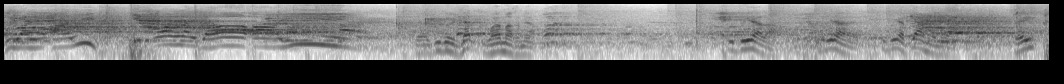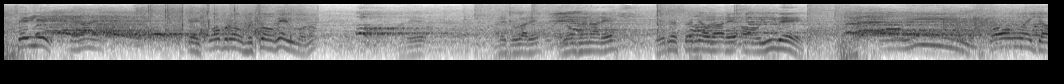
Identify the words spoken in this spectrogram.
ဒီပါရဲ့အာကြီးကောင်းလိုက်တာအာကြီးဒါ အခုကလက်ဝမ်းပါခင်ဗျသူပေးတာလားပေးတာသူပေးတာပြမယ်လေဒိတ်ချိန်လေးကြရတယ်ကဲကြောဘရောမကြော်ခဲ့ဘူးပေါ့နော်ဒါလေဒါလေထိုးရတယ်အလုံးခံရတယ်ဒီတဲ့ဆွဲမြောက်ထားတယ်အောင်ကြီးပဲအောင်ကြီးကောင်းလိုက်တာ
